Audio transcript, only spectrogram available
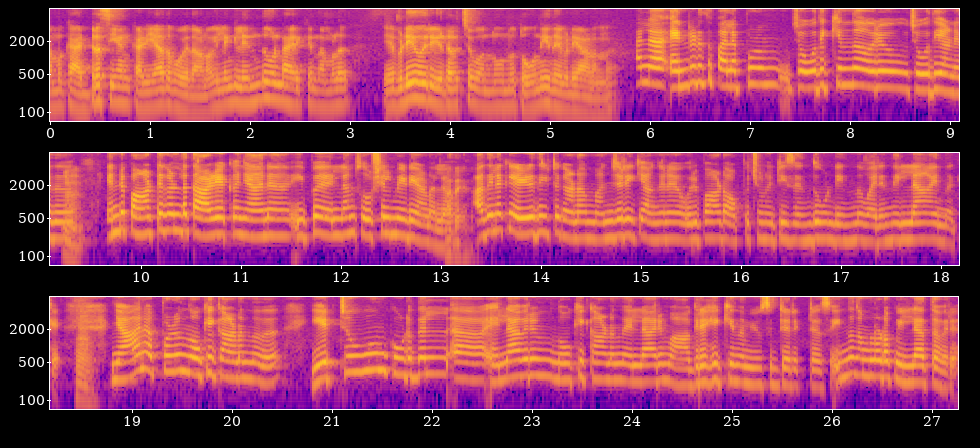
നമുക്ക് അഡ്രസ്സ് ചെയ്യാൻ കഴിയാതെ പോയതാണോ? ഇല്ലെങ്കിൽ എന്തുകൊണ്ടായിരിക്കും നമ്മൾ എവിടെയോ ഒരു ഇടർച്ച വന്നു എന്ന് തോന്നിയത് എവിടെയാണെന്ന്? അല്ല എന്റെ അടുത്ത് പലപ്പോഴും ചോദിക്കുന്ന ഒരു ചോദ്യമാണിത്. എന്റെ പാട്ടുകളുടെ താഴെയൊക്കെ ഞാൻ ഇപ്പൊ എല്ലാം സോഷ്യൽ മീഡിയ ആണല്ലോ അതെ. അതിലൊക്കെ എഴുതിയിട്ട് കാണാം മഞ്ജരിക്ക് അങ്ങനെ ഒരുപാട് ഓപ്പർച്യൂണിറ്റീസ് എന്തുകൊണ്ട് ഇന്ന് വരുന്നില്ല എന്നൊക്കെ. ഞാൻ അപ്പോഴും നോക്കി കാണുന്നത് ഏറ്റവും കൂടുതൽ എല്ലാവരും നോക്കി കാണുന്ന എല്ലാവരും ആഗ്രഹിക്കുന്ന മ്യൂസിക് ഡയറക്ടേഴ്സ് ഇന്ന് നമ്മളോടൊപ്പം ഇല്ലാത്തവര്.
